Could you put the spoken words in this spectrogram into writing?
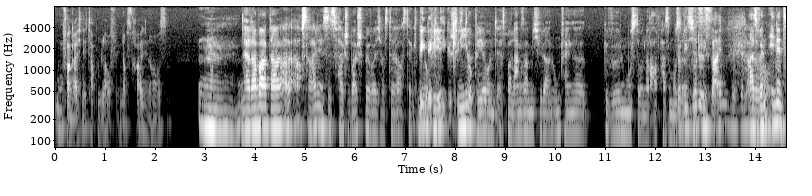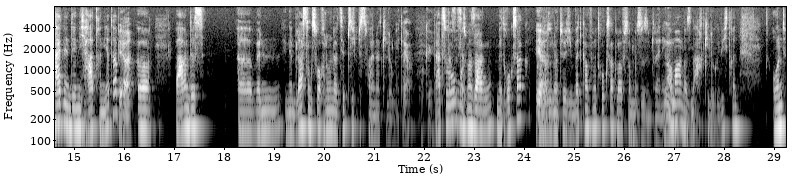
umfangreichen Etappenlauf in Australien aus? Mm, Ja, da war da Australien ist das falsche Beispiel, weil ich aus der aus der Knie-OP der Kniegeschichte. Knie-OP und erstmal langsam mich wieder an Umfänge gewöhnen musste und auch aufpassen musste. Oder wie würde es sein, wenn, wenn Also wenn in in den Zeiten, in denen ich hart trainiert habe, Ja. äh, waren das, äh, wenn in den Belastungswochen 170 bis 200 Kilometer. Ja, okay. Dazu muss ja- man sagen, mit Rucksack. Ja. Also natürlich im Wettkampf mit Rucksack läufst, dann musst du es im Training Mhm. auch machen. Da sind 8 Kilo Gewicht drin. Und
